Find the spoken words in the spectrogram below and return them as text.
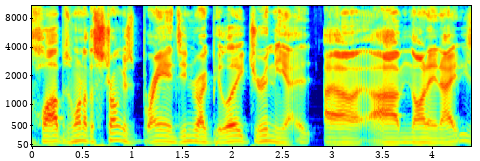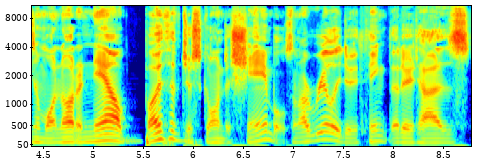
clubs, one of the strongest brands in rugby league during the uh, uh, 1980s and whatnot, and now both have just gone to shambles. And I really do think that it has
